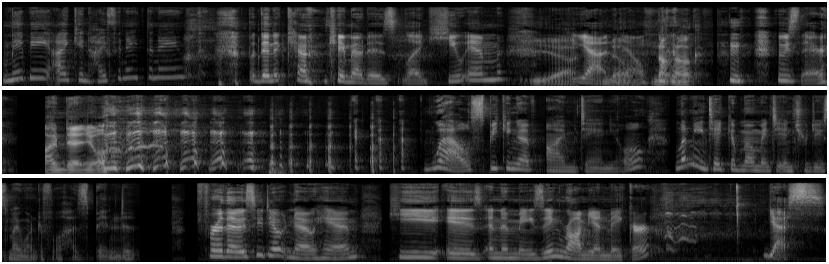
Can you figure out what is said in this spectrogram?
maybe I can hyphenate the name, but then it ca- came out as like Hu M. Yeah. Yeah, no. Knock knock. Who's there? I'm Daniel. Well, speaking of I'm Daniel, let me take a moment to introduce my wonderful husband. For those who don't know him, he is an amazing ramen maker. yes,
